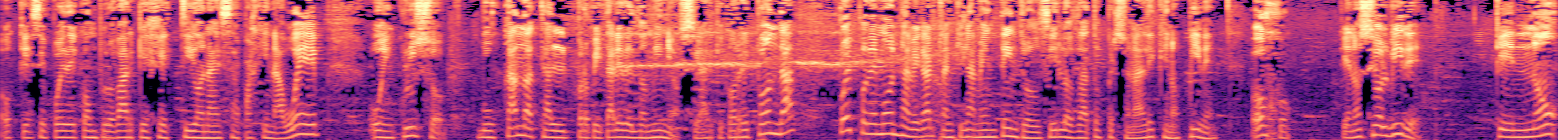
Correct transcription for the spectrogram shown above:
o que se puede comprobar que gestiona esa página web o incluso buscando hasta el propietario del dominio, sea el que corresponda, pues podemos navegar tranquilamente e introducir los datos personales que nos piden. Ojo, que no se olvide que no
